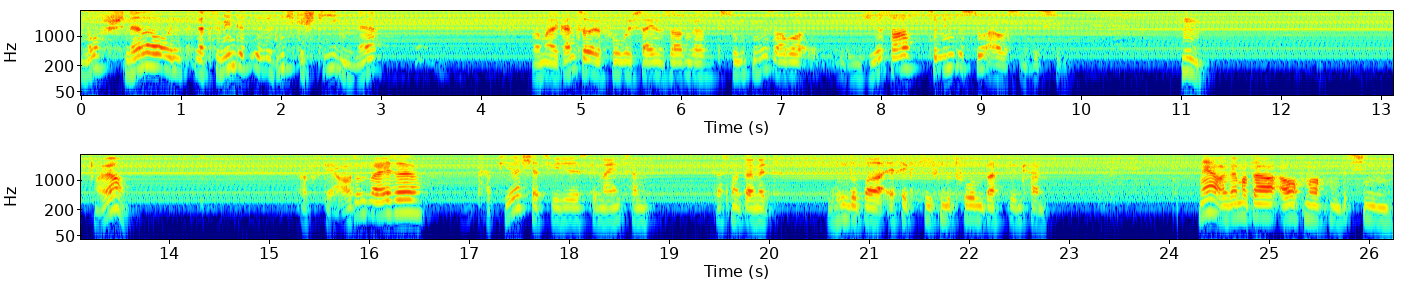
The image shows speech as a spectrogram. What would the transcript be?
noch schneller und na, zumindest ist es nicht gestiegen. Ne? Wollen mal ganz so euphorisch sein und sagen, dass es gesunken ist, aber hier sah es zumindest so aus ein bisschen. Hm. Naja, auf der Art und Weise kapiere ich jetzt, wie die das gemeint haben, dass man damit wunderbar effektiv Motoren basteln kann. Naja, und wenn man da auch noch ein bisschen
